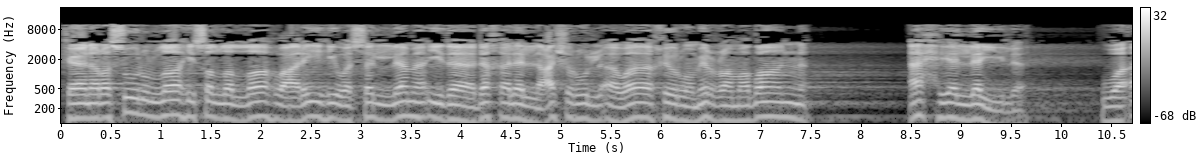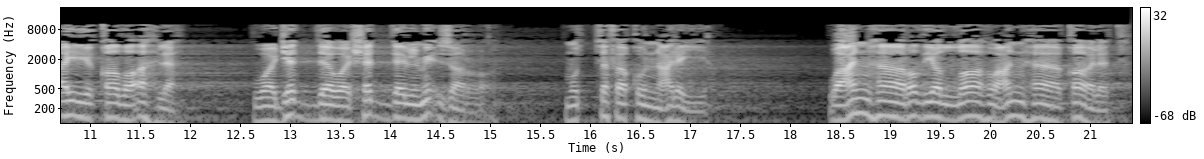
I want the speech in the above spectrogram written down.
كان رسول الله صلى الله عليه وسلم إذا دخل العشر الأواخر من رمضان أحيا الليل وأيقظ أهله وجد وشد المئزر متفق عليه. وعنها رضي الله عنها قالت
